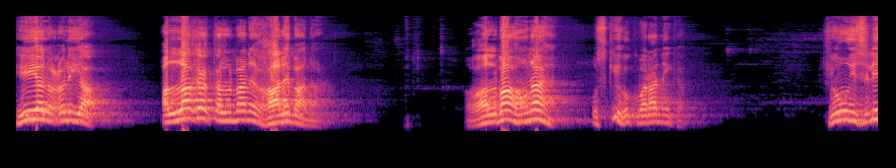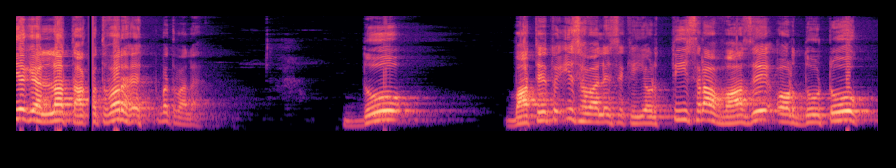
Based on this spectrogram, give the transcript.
ہی الیا اللہ کا کلمہ نے غالب آنا ہے۔ غلبہ ہونا ہے، اس کی حکمرانی کا۔ کیوں اس لیے کہ اللہ طاقتور ہے، حکمت والا ہے۔ دو باتیں تو اس حوالے سے کی اور تیسرا واضح اور دو ٹوک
